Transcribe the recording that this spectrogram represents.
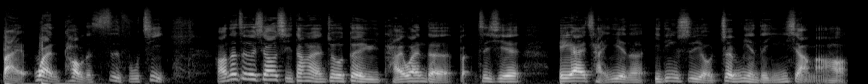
百万套的伺服器。好，那这个消息当然就对于台湾的这些 AI 产业呢，一定是有正面的影响嘛哈。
